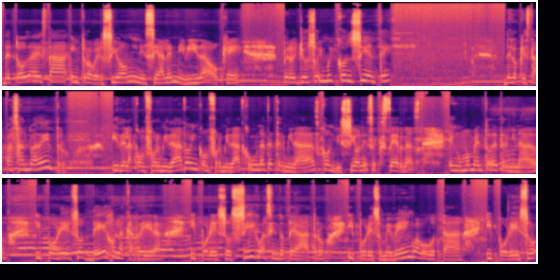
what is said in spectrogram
de toda esta introversión inicial en mi vida o qué, pero yo soy muy consciente de lo que está pasando adentro y de la conformidad o inconformidad con unas determinadas condiciones externas en un momento determinado. Y por eso dejo la carrera y por eso sigo haciendo teatro y por eso me vengo a Bogotá y por eso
